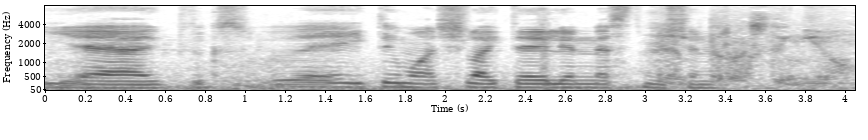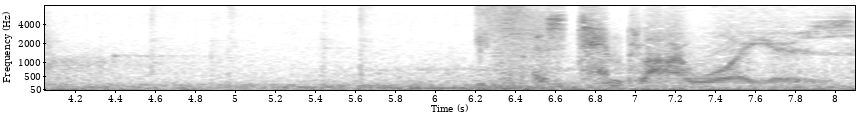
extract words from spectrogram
Yeah, it looks way too much like the alien nest mission. I'm trusting you. As Templar warriors,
